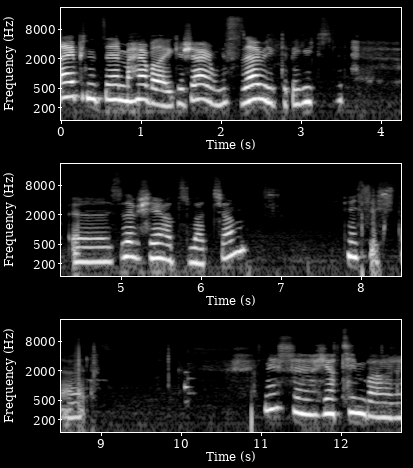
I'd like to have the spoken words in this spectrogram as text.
Hepinize merhabalar arkadaşlar. Bugün sizlerle birlikte bilgisayar ee, size bir şey hatırlatacağım. Neyse işte öyle. Neyse yatayım bari.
